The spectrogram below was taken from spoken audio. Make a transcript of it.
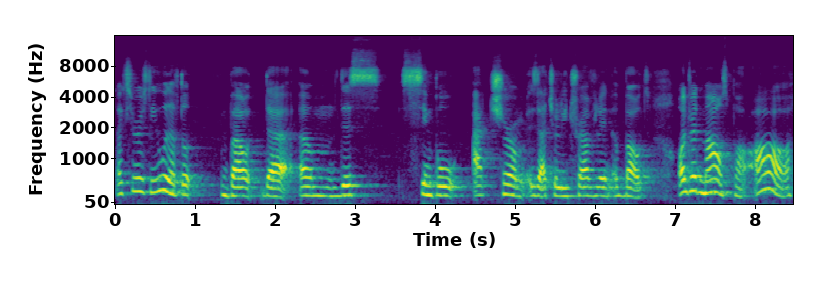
Like seriously, you would have thought about that um, this simple atom is actually traveling about 100 miles per hour.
